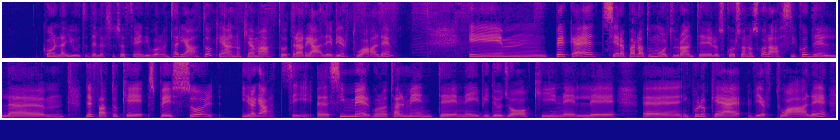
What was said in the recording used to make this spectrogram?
con l'aiuto delle associazioni di volontariato che hanno chiamato tra reale e virtuale. E, ehm, perché si era parlato molto durante lo scorso anno scolastico del, ehm, del fatto che spesso i ragazzi eh, si immergono talmente nei videogiochi, nelle, eh, in quello che è virtuale,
